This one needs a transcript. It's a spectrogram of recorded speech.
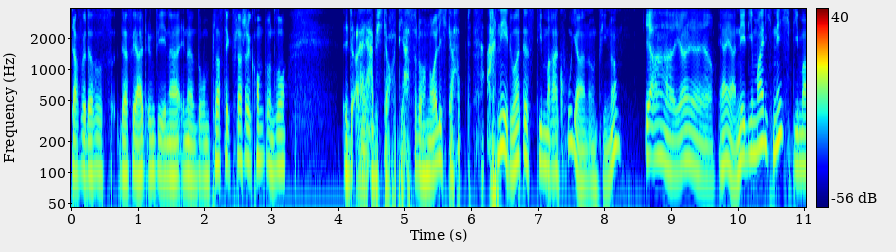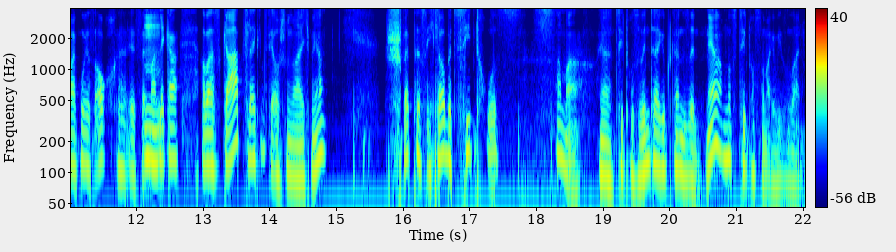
Dafür, dass es, dass sie halt irgendwie in einer, in einer so einer Plastikflasche kommt und so. Äh, da hab ich doch, die hast du doch neulich gehabt. Ach nee, du hattest die Maracuja irgendwie, ne? Ja, ja, ja, ja. Ja, ja. Nee, die meine ich nicht. Die Maracuja ist auch, äh, ist immer Mhm. lecker. Aber es gab, vielleicht gibt es ja auch schon gar nicht mehr. Schweppes, ich glaube Citrus Summer. Ja, Citrus Winter gibt keinen Sinn. Ja, muss Citrus Summer gewesen sein.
